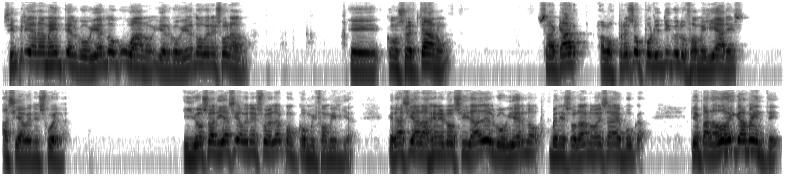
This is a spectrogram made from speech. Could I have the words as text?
Simplemente el gobierno cubano y el gobierno venezolano eh, concertaron sacar a los presos políticos y los familiares hacia Venezuela. Y yo salí hacia Venezuela con, con mi familia, gracias a la generosidad del gobierno venezolano de esa época, que paradójicamente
